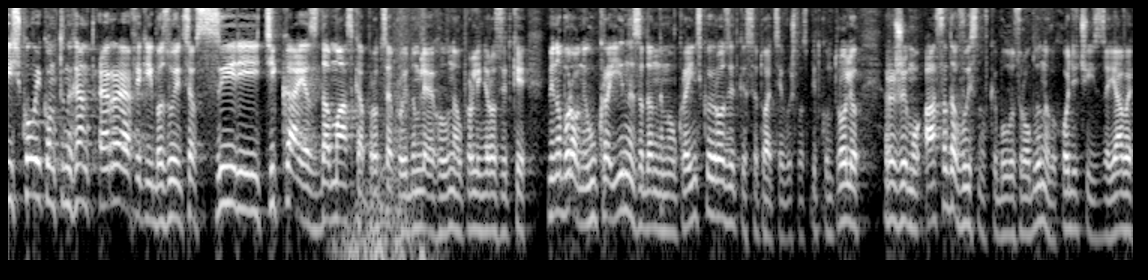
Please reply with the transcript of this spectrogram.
Військовий контингент РФ, який базується в Сирії, тікає з Дамаска. Про це повідомляє головне управління розвідки Міноборони України. За даними української розвідки, ситуація вийшла з під контролю режиму Асада. Висновки було зроблено, виходячи із заяви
